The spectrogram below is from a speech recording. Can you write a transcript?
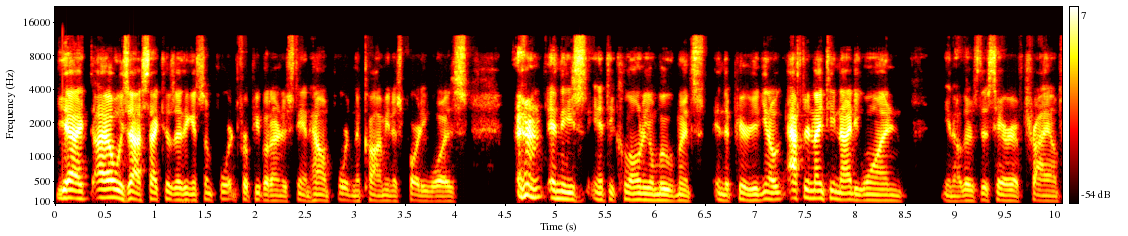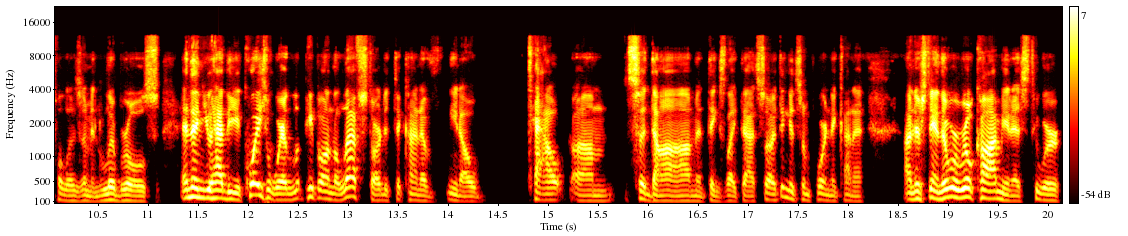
Yeah, I, I always ask that because I think it's important for people to understand how important the Communist Party was in these anti-colonial movements in the period. You know, after 1991, you know, there's this area of triumphalism and liberals, and then you had the equation where people on the left started to kind of, you know, tout um, Saddam and things like that. So I think it's important to kind of understand there were real communists who were,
